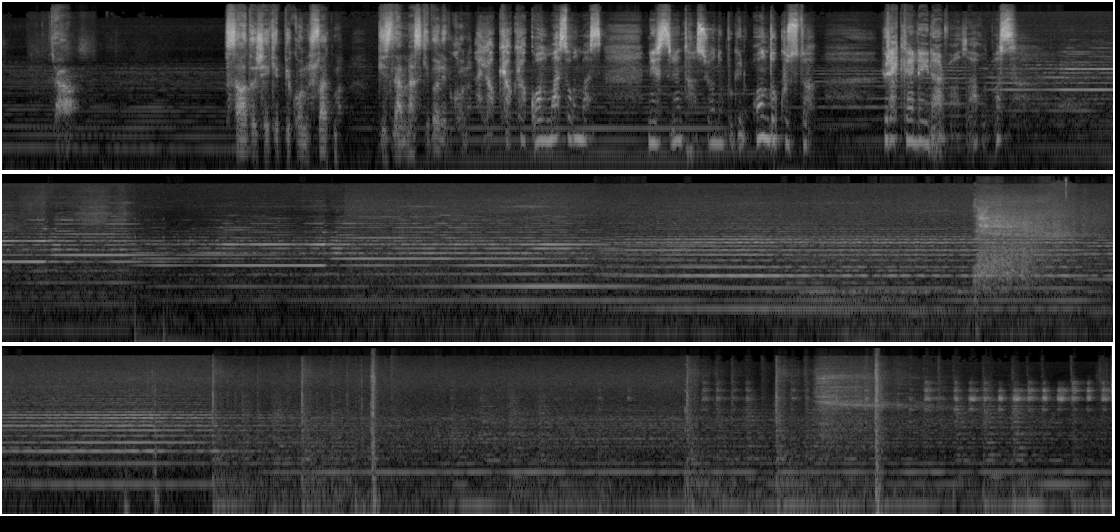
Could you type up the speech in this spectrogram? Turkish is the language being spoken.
Ya. Sağda çekip bir konuşsak mı? Gizlenmez ki böyle bir konu. Ha, yok yok yok olmaz olmaz. Nesrin'in tansiyonu bugün 19'du. Yüreklerine iner vallahi olmaz.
